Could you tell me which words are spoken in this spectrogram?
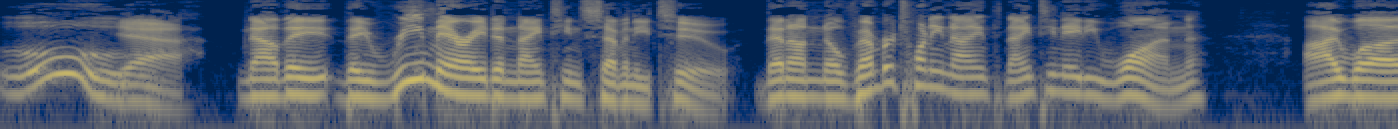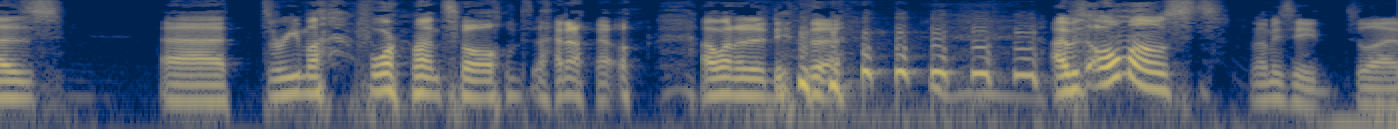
Ooh. Yeah. Now they they remarried in 1972. Then on November 29th, 1981, I was uh, three months, four months old. I don't know. I wanted to do the. I was almost. Let me see. July,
